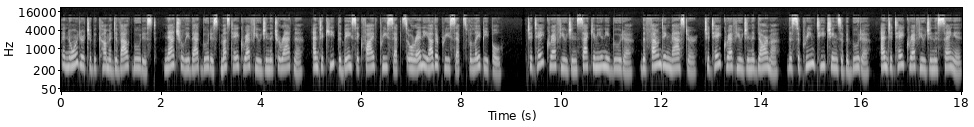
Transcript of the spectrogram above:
In order to become a devout Buddhist, naturally that Buddhist must take refuge in the Triratna and to keep the basic five precepts or any other precepts for laypeople. To take refuge in Sakyamuni Buddha, the founding master, to take refuge in the Dharma, the supreme teachings of the Buddha, and to take refuge in the Sangha,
